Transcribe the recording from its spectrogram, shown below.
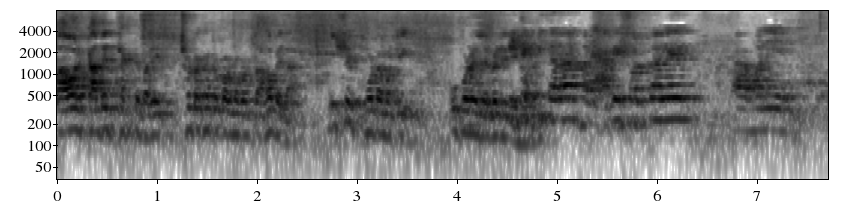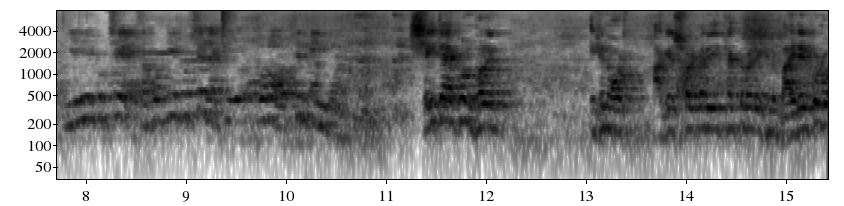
পাওয়ার কাদের থাকতে পারে ছোটোখাটো কর্মকর্তা হবে না নিশ্চয়ই মোটামুটি উপরের লেভেলের এটা কি তারা মানে আগে সরকারের মানে ইয়ে করছে সাপোর্ট দিয়ে করছে নাকি কোনো অর্থের বিনিময় সেইটা এখন ধরেন এখানে আগের সরকারি থাকতে পারে এখানে বাইরের কোনো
